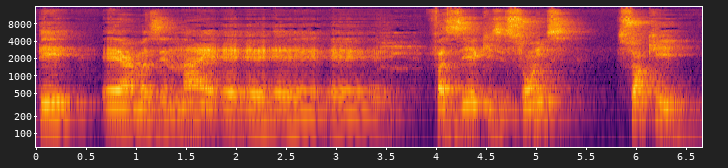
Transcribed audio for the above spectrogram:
ter, é armazenar, é, é, é, é fazer aquisições. Só que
